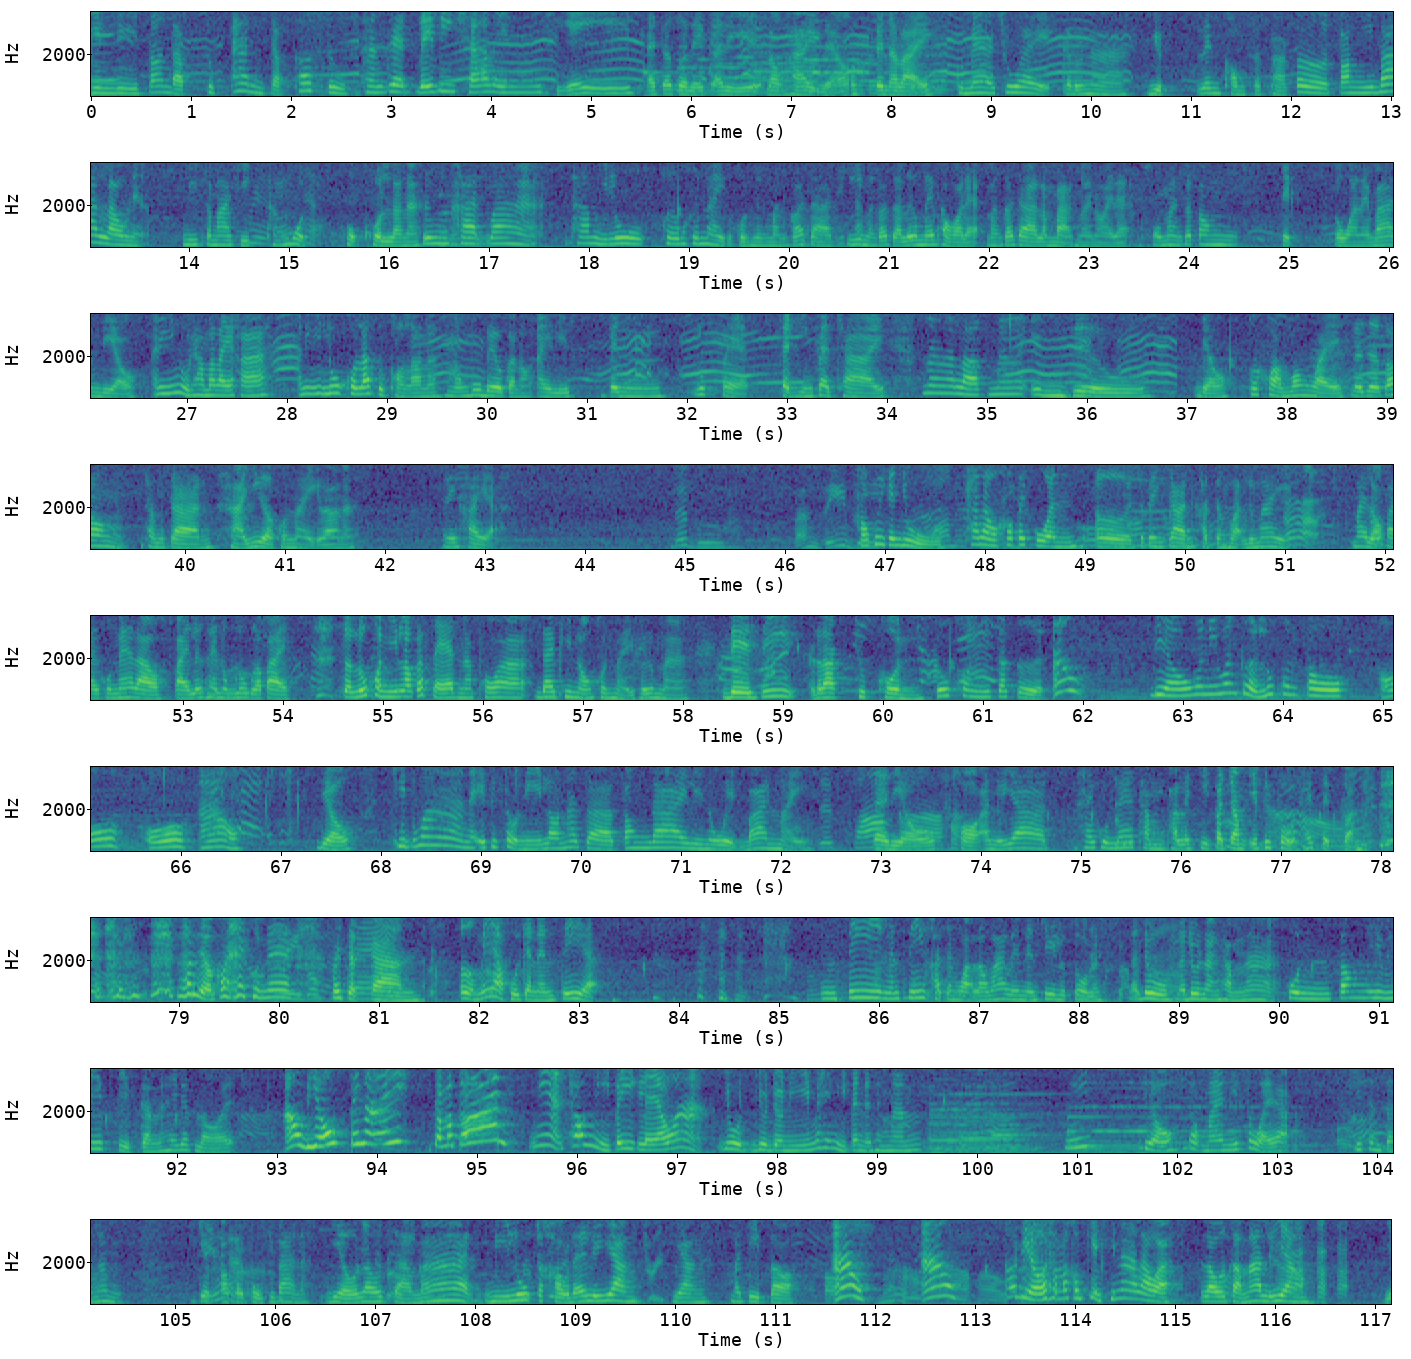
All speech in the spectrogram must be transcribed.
ยินดีต้อนรับทุกท่านกลับเข้าสู่ 100 Baby Challenge เย้ไอเจ้าตัวเล็กอันนี้ร้องไห้อีกแล้ว เป็นอะไร คุณแม่ช่วยกรุณาหยุดเล่นคอมสักพัก เออ ตอนนี้บ้านเราเนี่ย มีสมาชิกทั้งหมด 6 คนแล้วนะ ซึ่งคาดว่าถ้ามีลูกเพิ่มขึ้นมาอีกคนหนึ่งมันก็จะที่มันก็จะเริ่มไม่พอแล้ว มันก็จะลำบากหน่อยๆแล้ว เพราะมันก็ต้องเจ็ด ตัวในบ้านเดียว อันนี้หนูทำอะไรคะ อันนี้ลูกคนล่าสุดของเรานะ น้องบูเบลกับน้องไอริส เป็นลูกแฝด แฝดหญิงแฝดชาย น่ารัก น่าเอ็นดูเดี๋ยวเพื่อความว่องไว เราจะต้องทำการหาเหยื่อคนใหม่อีกแล้วนะ อันนี้ใครอะ่ะเขาคุยกันอยู่ ถ้าเราเข้าไปกวน เออจะเป็นการขัดจังหวะหรือไม่ ไม่หรอกไปคุณแม่เราไปเลิกให้นมลูกแล้วไป ส่วนลูกคนนี้เราก็แซดนะ เพราะว่าได้พี่น้องคนใหม่เพิ่มมา เดซี่รักทุกคน ลูกคนนี้จะเกิด อ้าว เดี๋ยววันนี้วันเกิดลูกคนโต โอ้โอ้อ้าว เดี๋ยวคิดว่าในเอพิโซดนี้เราน่าจะต้องได้รีโนเวทบ้านใหม่ แต่เดี๋ยวขออนุญาต ให้คุณแม่ทำภารกิจประจำเอพิโซดให้เสร็จก่อน แล้วเดี๋ยวก็ให้คุณแม่ไปจัดการ เออ ไม่อยากคุยกับแนนซี่อะแนนซี่แนนซี่ขัดจังหวะเรามากเลยแนนซี่รู้ตัวไหมแล้วดูแล้วดูนางทำหน้า คุณต้องรีบๆจีบกันให้เรียบร้อยเอ้าเดี๋ยวไปไหนกลับมาก่อนเนี่ยชอบหนีไปอีกแล้วอะหยุดหยุดเดี๋ยวนี้ไม่ให้หนีไปไหนทั้งนั้นนี่เดี๋ยวดอกไม้นี้สวยอะ่ะที่เซนตานัม เก็บเอาไปปลูกที่บ้านนะ เดี๋ยวเราสามารถมีลูกกับเขาได้หรือยัง ยัง มาจีบต่อ อ้าว อ้าว อ้าวเดี๋ยวทำไมเขาเกลียดขี้หน้าเราอะเราสามารถหรือยัง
